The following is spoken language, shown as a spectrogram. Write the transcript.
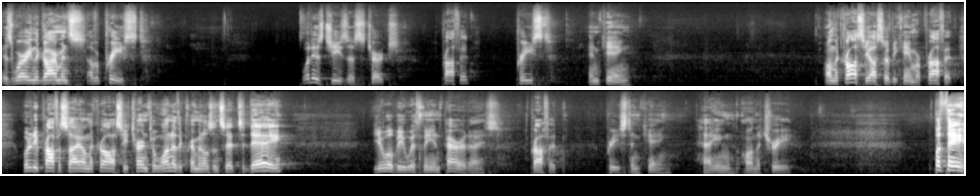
is wearing the garments of a priest. What is Jesus, church? Prophet, priest, and king. On the cross, he also became a prophet. What did he prophesy on the cross? He turned to one of the criminals and said, Today you will be with me in paradise prophet, priest, and king hanging on a tree. But they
